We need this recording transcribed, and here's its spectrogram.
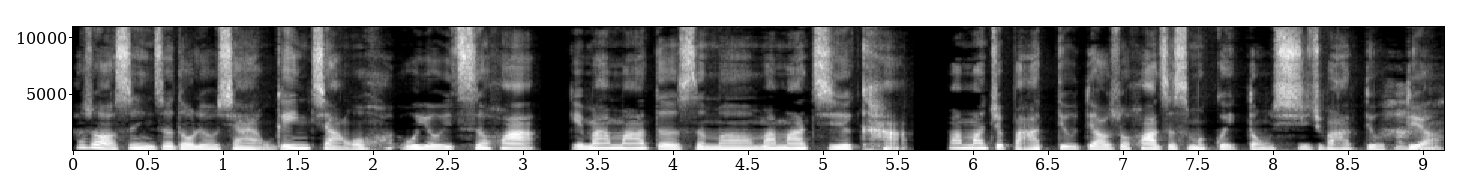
他说：“老师，你这都留下来。我跟你讲，我我有一次画给妈妈的什么妈妈节卡，妈妈就把它丢掉，说画这什么鬼东西，就把它丢掉。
